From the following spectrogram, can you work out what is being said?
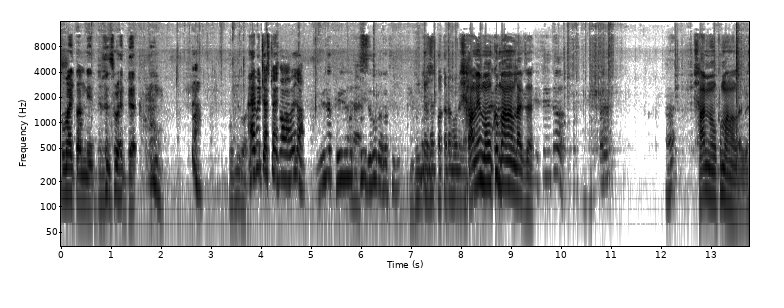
সময় তো নেই সময় মনে স্বামী মুখ খুব বানান লাগছে। স্বামী বানান লাগছে।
